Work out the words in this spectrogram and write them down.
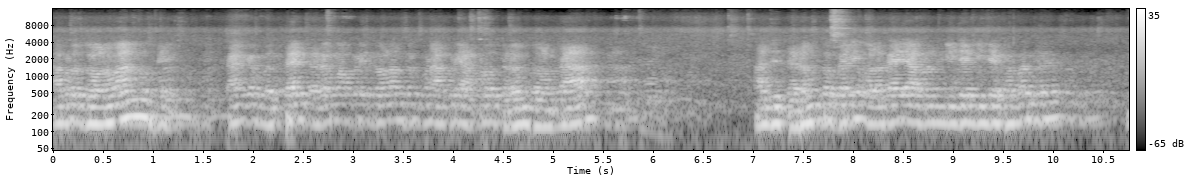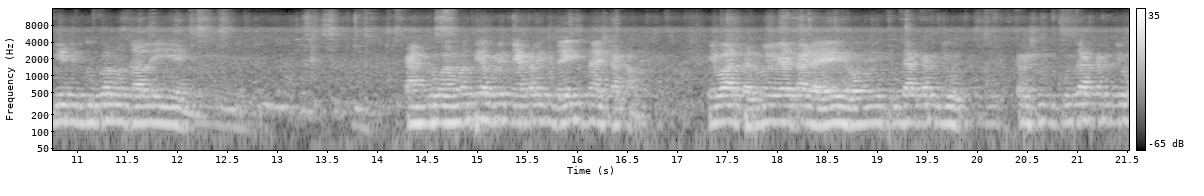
આપણો જાણવાનું છે. કારણ કે બધા ધર્મ આપણે જાણો છો, પણ આપણે આપણો ધર્મ જાણતા આજે ધર્મ તો કરી ઓળખાય આપણને બીજે બીજે ખબર છે. એની દુકાનો ચાલે એ કારણ કે એમાંથી આપણે નીકળીને જઈ જ ના શકાય. એવા ધર્મ બેઠા હે રોમની પૂજા કરજો કૃષ્ણ પૂજા કરજો.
